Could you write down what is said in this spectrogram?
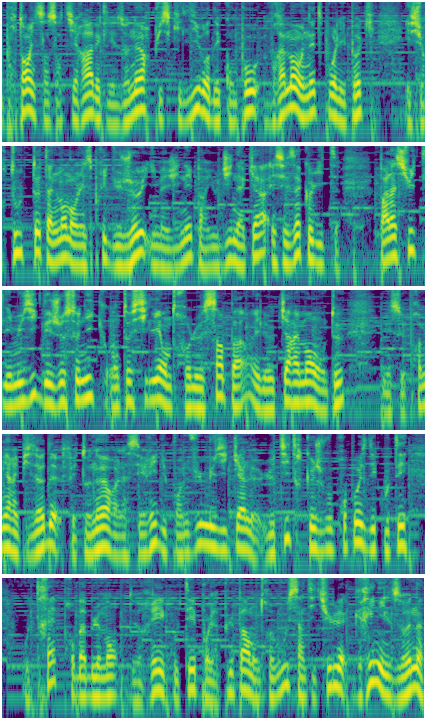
Et pourtant il s'en sortira avec les honneurs puisqu'il livre des compos vraiment honnêtes pour l'époque et surtout totalement dans l'esprit du jeu imaginé par Yuji Naka et ses acolytes. Par la suite, les musiques des jeux Sonic ont oscillé entre le sympa et le carrément honteux, mais ce premier épisode fait honneur à la série du point de vue musical. Le titre que je vous propose d'écouter, ou très probablement de réécouter pour la plupart d'entre vous, s'intitule Green Hill Zone,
